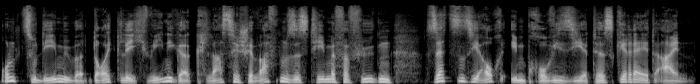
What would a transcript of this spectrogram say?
und zudem über deutlich weniger klassische Waffensysteme verfügen, setzen sie auch improvisiertes Gerät ein.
